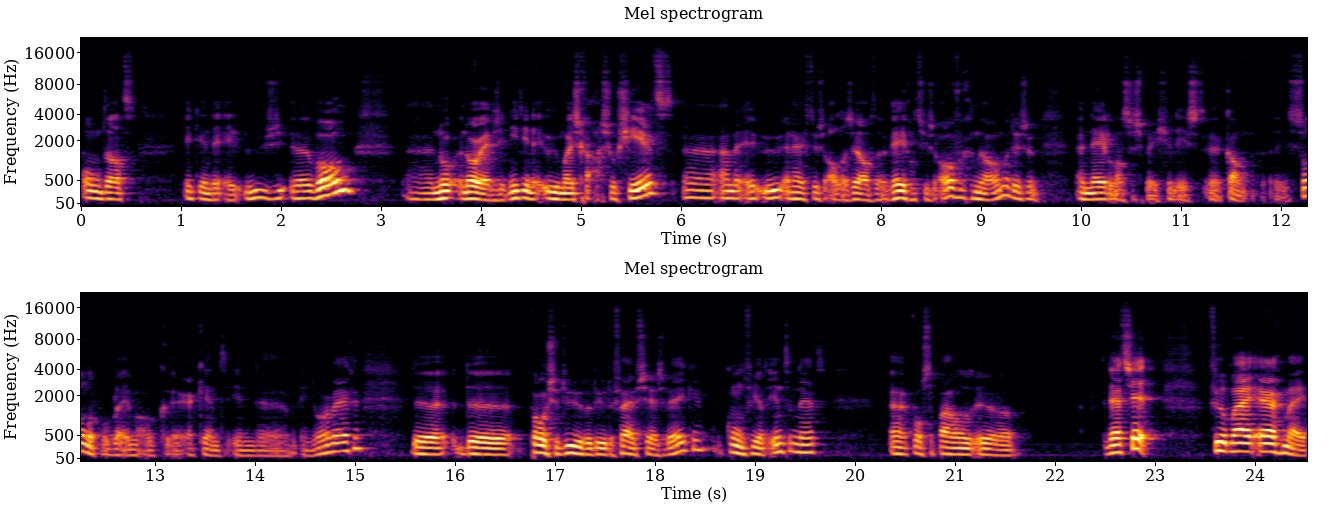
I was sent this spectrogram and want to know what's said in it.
omdat ik in de EU woon. Noor Noorwegen zit niet in de EU, maar is geassocieerd uh, aan de EU en heeft dus allezelfde regeltjes overgenomen. Dus een, Nederlandse specialist uh, kan zonder problemen ook erkend in, de, in Noorwegen. De, de procedure duurde vijf, zes weken, kon via het internet, kost een paar honderd euro. That's it. Viel mij erg mee.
